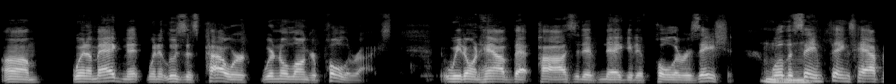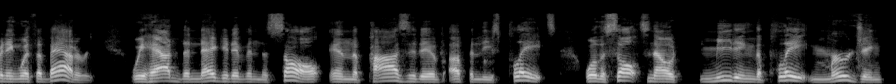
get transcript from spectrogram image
Um when a magnet when it loses power, we're no longer polarized we don't have that positive negative polarization. Well, the Mhm. same thing's happening with a battery. We had the negative in the salt and the positive up in these plates. Well, the salt's now meeting the plate and merging.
